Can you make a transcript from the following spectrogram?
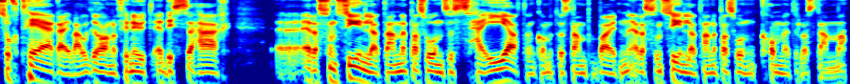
sortere i velgerne og finne ut er disse her er det sannsynlig at denne personen som sier at han kommer til å stemme på Biden, er det sannsynlig at denne personen kommer til å stemme?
